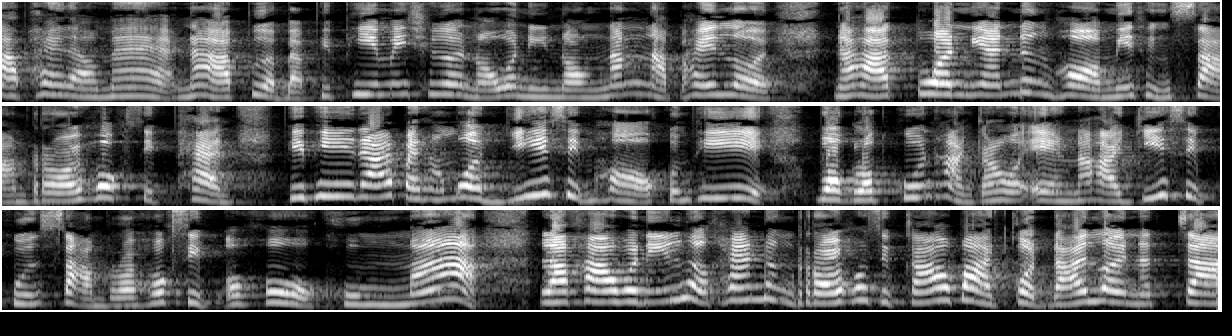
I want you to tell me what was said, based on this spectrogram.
นับให้แล้วแม่นะคะเผื่อแบบพี่ๆไม่เชื่อเนาะวันนี้น้องนั่งนับให้เลยนะคะ ตัวเนี้ยหนึ่งห่อมีถึง 360 แผ่น พี่ๆได้ไปทั้งหมด 20ห่อคุณพี่บวกลบคูณหารกันเอาเองนะคะ 20คูณ360 โอ้โห คุ้มมาก ราคาวันนี้เหลือแค่ 169 บาทกดได้เลยนะจ๊ะ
